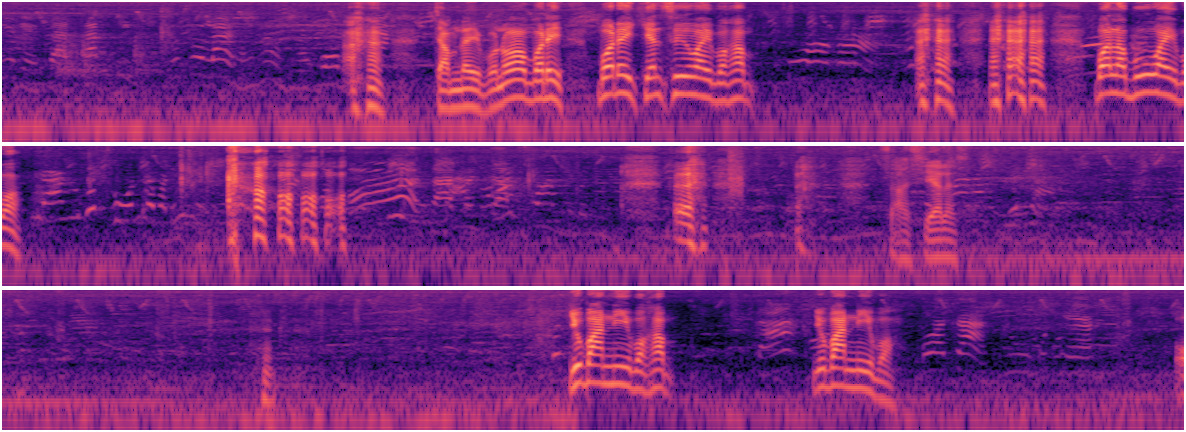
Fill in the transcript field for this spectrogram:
นี่เด็กสาดพัดอีกแล้วก็ล่างของเขาอยู่บนอะจำได้บ่เนาะบ่ได้บ่ได้เขียนซื้อไว้บ่ครับบ่ระบุไว้บ่ยางก็ชนแต่วันนี้อ๋อสาดประจำสาดเสียแล้วอยู่บ้านนี้บ่ครับจ้าอยู่บ้านนี้บ่บัวจ้าอยู่มุดแฮโอ้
